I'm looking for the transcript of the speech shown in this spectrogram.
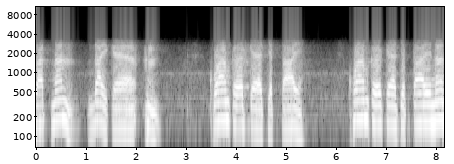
สัตว์นั้น ได้แก่ ความเกิดแก่เจ็บตาย ความเกิดแก่เจ็บตายนั้น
